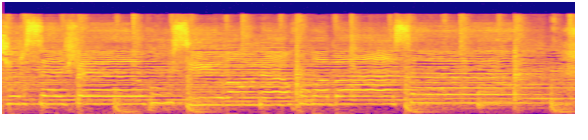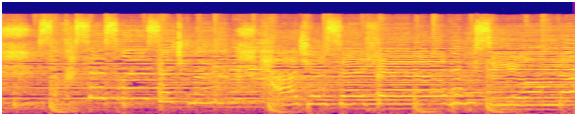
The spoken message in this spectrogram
حجر سلفه وسيغونا خوبا باسه سقسس غسجمه حجر سلفه وسيغونا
